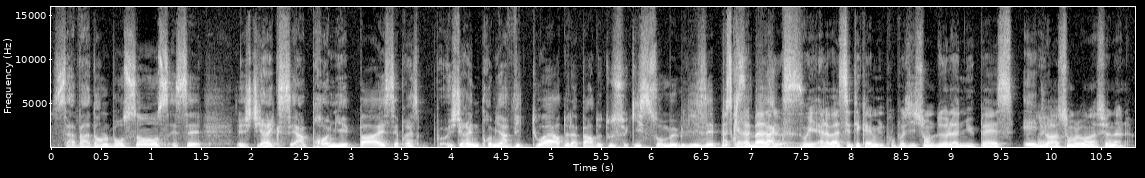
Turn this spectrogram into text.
Ça va dans le bon sens et et je dirais que c'est un premier pas et c'est presque je dirais une première victoire de la part de tous ceux qui se sont mobilisés pour Parce qu'à la cette base, taxe. oui, à la base, c'était quand même une proposition de la Nupes et du. Rassemblement national.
